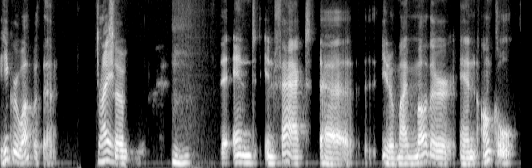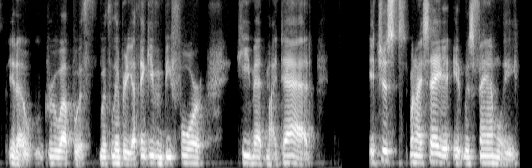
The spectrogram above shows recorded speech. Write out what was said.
he grew up with them. Right. So, mm-hmm. and in fact, uh, you know, my mother and uncle, you know, grew up with with Liberty. I think even before he met my dad. It just when I say it, it was family,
